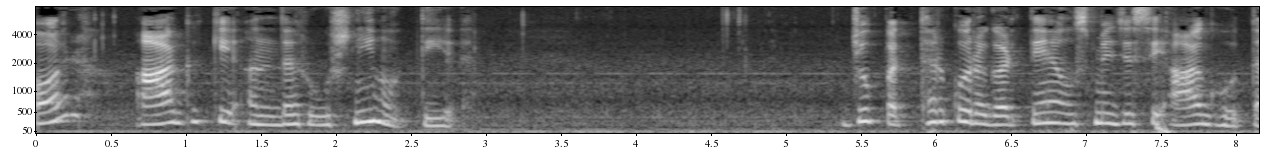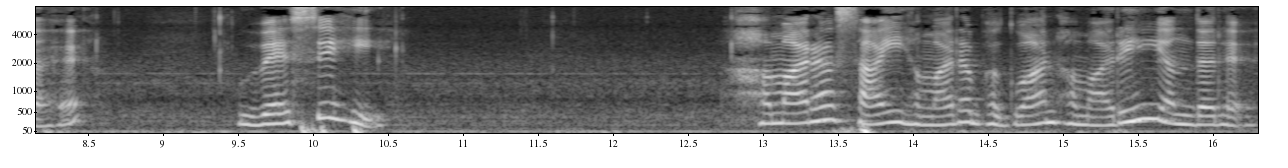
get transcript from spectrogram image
और आग के अंदर रोशनी होती है। जो पत्थर को रगड़ते हैं, उसमें जैसे आग होता है, वैसे ही हमारा साई, हमारा भगवान हमारे ही अंदर है।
